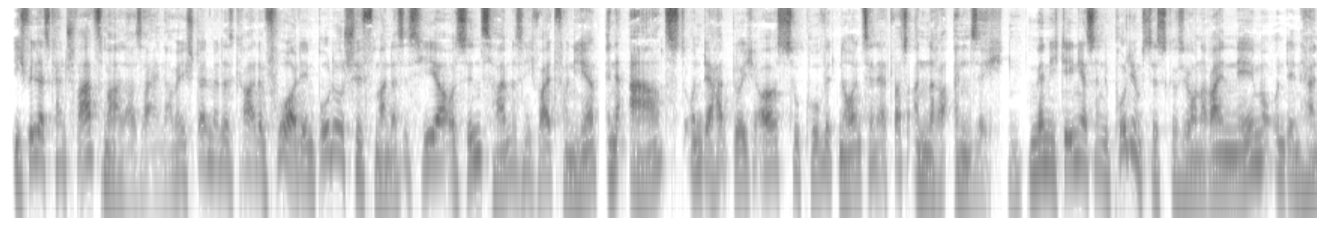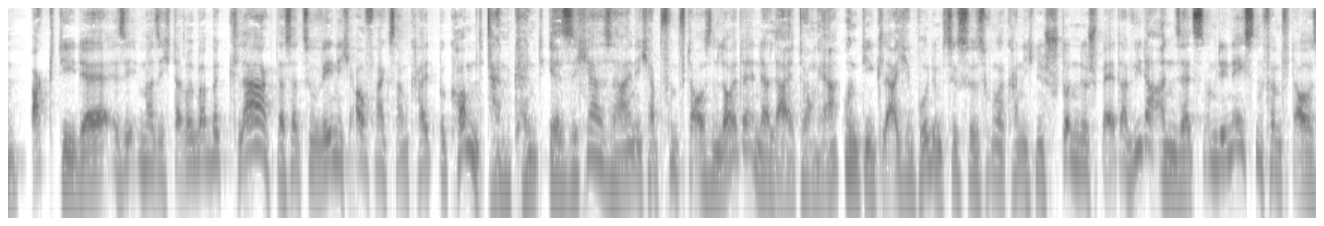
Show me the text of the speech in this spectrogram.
ich will jetzt kein Schwarzmaler sein, aber ich stelle mir das gerade vor, den Bodo Schiffmann, das ist hier aus Sinsheim, das ist nicht weit von hier, ein Arzt und der hat durchaus zu Covid-19 etwas andere Ansichten. Und wenn ich den jetzt in eine Podiumsdiskussion reinnehme und den Herrn Bhakti, der immer sich darüber beklagt, dass er zu wenig Aufmerksamkeit bekommt, dann könnt ihr sicher sein, ich habe 5000 Leute in der Leitung, ja, und die gleiche Podiumsdiskussion kann ich eine Stunde später wieder ansetzen, um die nächsten 5000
